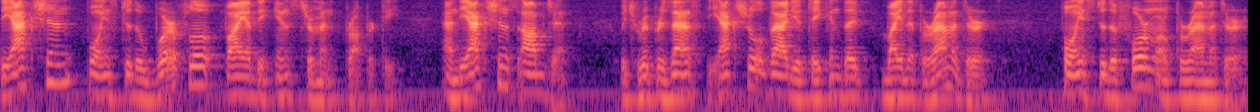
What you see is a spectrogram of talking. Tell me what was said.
The action points to the workflow via the instrument property, and the actions object, which represents the actual value taken by the parameter, points to the formal parameter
